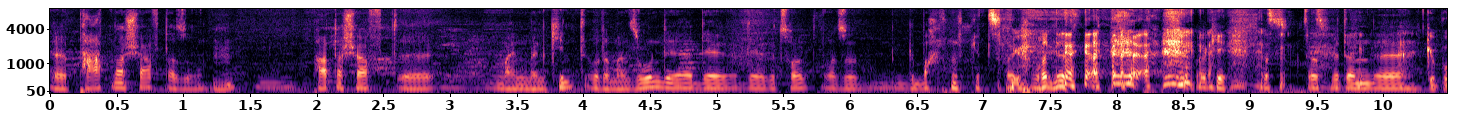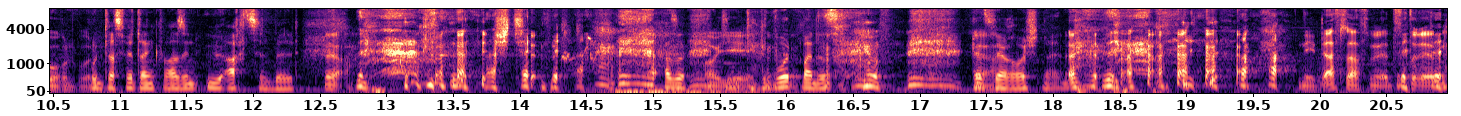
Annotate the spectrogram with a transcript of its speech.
äh, Partnerschaft, also mhm. Partnerschaft, äh, mein, mein Kind oder mein Sohn, der, der, der gezeugt, also gemacht und gezeugt worden ist. okay, das, das wird dann äh, geboren wurde. Und das wird dann quasi ein Ü18-Bild. Ja. Stimmt. Also oh die, die, Geburt meines kannst du ja rausschneiden. nee, das lassen wir jetzt drin.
